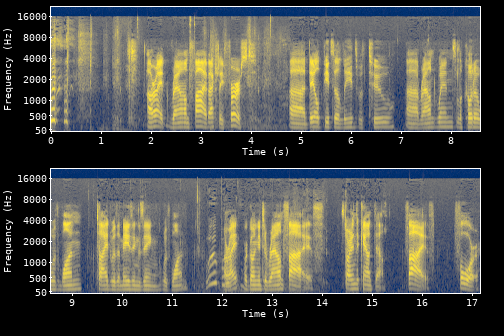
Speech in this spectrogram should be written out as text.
All right, round five. Actually, first, uh, Dale Pizza leads with two uh, round wins. Lakota with one, tied with Amazing Zing with one. Whoop, All right, we're going into round five. Starting the countdown. Five, four,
